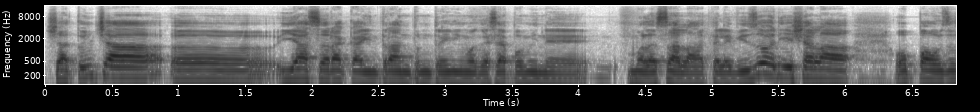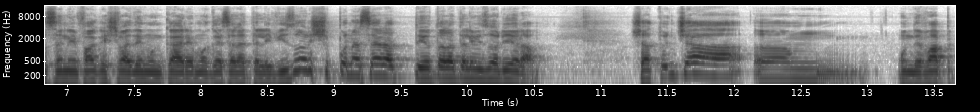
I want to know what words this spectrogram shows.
Și atunci uh, ea săraca intra într-un training, mă găsea pe mine, mă lăsa la televizor, ieșea la o pauză să ne facă ceva de mâncare, mă găsea la televizor și până seara eu tot la televizor eram. Și atunci, um, undeva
